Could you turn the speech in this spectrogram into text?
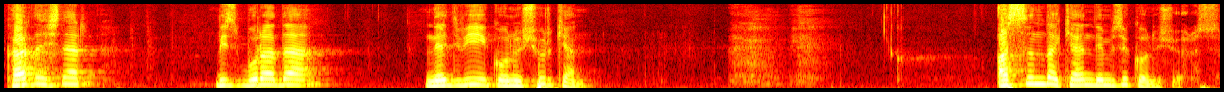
Kardeşler biz burada Nedvi'yi konuşurken aslında kendimizi konuşuyoruz.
